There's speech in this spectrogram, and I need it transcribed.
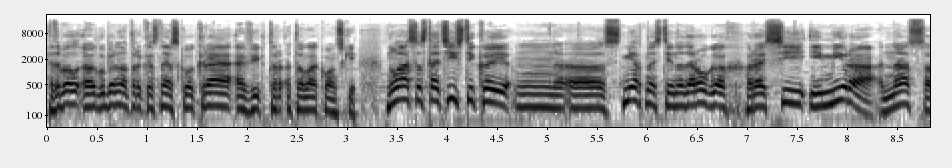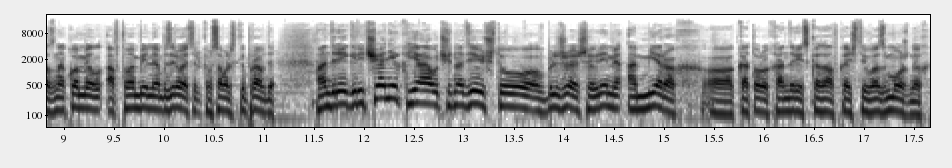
Это был э, губернатор Красноярского края Виктор Толоконский. Ну а со статистикой э, смертности на дорогах России и мира нас ознакомил автомобильный обозреватель «Комсомольской правды» Андрей Гречаник. Я очень надеюсь, что в ближайшее время о мерах, э, которых Андрей сказал в качестве возможных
